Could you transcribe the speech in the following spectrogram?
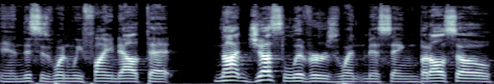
and this is when we find out that not just livers went missing, but also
